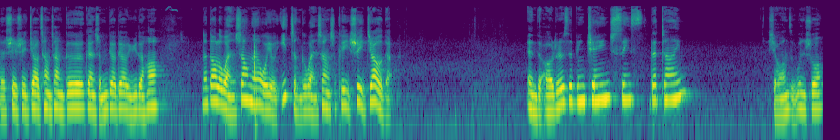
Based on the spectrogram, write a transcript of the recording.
呃，睡睡觉、唱唱歌、干什么钓钓鱼的哈。那到了晚上呢，我有一整个晚上是可以睡觉的。And the orders have been changed since that time. 小王子问说：“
